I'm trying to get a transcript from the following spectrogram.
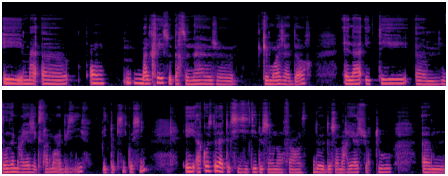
Et euh, malgré ce personnage que moi j'adore, elle a été euh, dans un mariage extrêmement abusif et toxique aussi. Et à cause de la toxicité de son enfance, de, de son mariage surtout, euh,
